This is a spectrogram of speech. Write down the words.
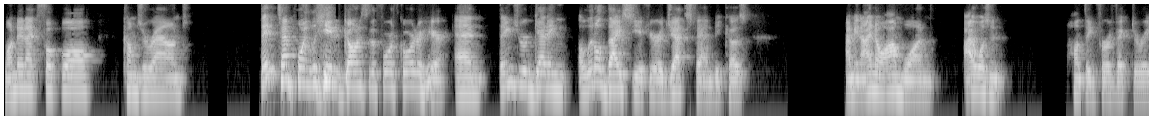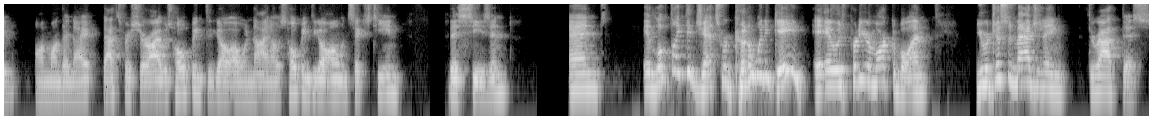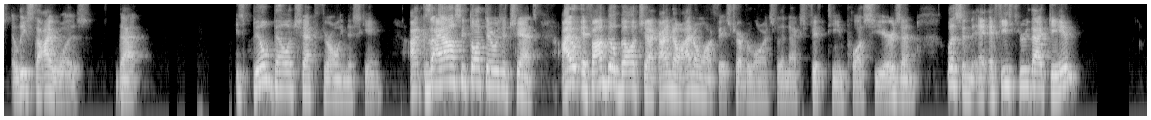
Monday Night Football comes around. They had a 10 point lead going into the fourth quarter here, and things were getting a little dicey if you're a Jets fan because, I mean, I know I'm one. I wasn't hunting for a victory on Monday night. That's for sure. I was hoping to go 0 9. I was hoping to go 0 16 this season. And it looked like the Jets were going to win a game. It, it, was pretty remarkable. And you were just imagining throughout this, at least I was, that is Bill Belichick throwing this game? Because I, I, honestly thought there was a chance. I, if I'm Bill Belichick, I know I don't want to face Trevor Lawrence for the next 15 plus years. And listen, if he threw that game,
